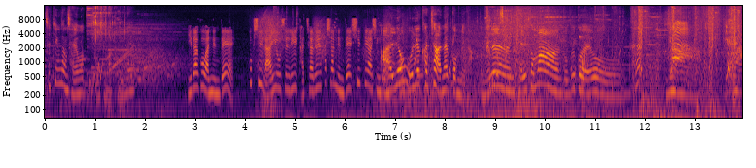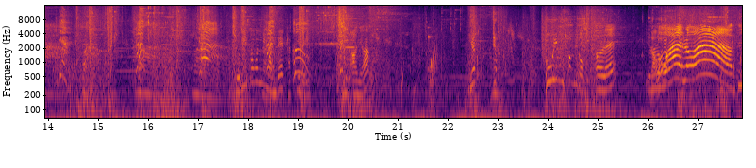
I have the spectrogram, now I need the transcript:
채팅창 잘못 보신 것 같은데? 일하고 왔는데 혹시 라이오슬리 가차를 하셨는데 실패하신 건가요? 아니요, 원래 같이 안 할 겁니다. 오늘은 캐릭터만 녹을 거예요. 와, 우리 성원님한테 닿기를 아니야? 보인 황금 그래? 일로 나와라. 와, 일로 와! 퓨,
